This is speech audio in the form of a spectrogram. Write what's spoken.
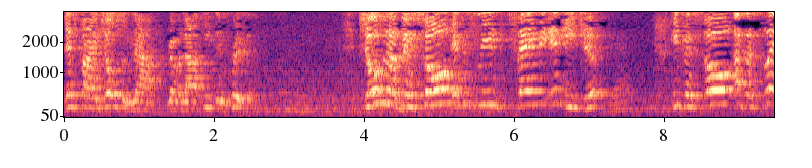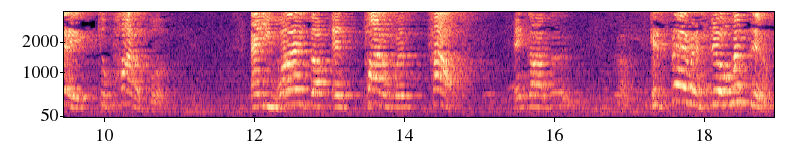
Let's find Joseph now, Reverend Lyles. He's in prison. Joseph has been sold into slavery in Egypt. He's been sold as a slave to Potiphar. And he winds up in Potiphar's house. Ain't God good? His family is still with him.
